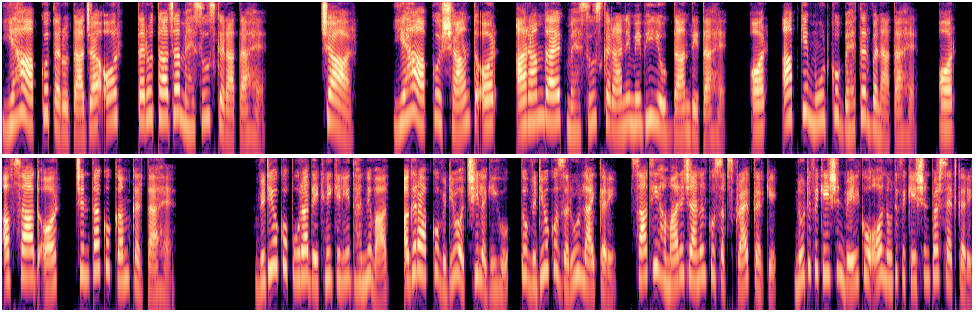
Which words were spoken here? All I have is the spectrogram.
यह आपको तरोताजा और तरोताजा महसूस कराता है। चार यह आपको शांत और आरामदायक महसूस कराने में भी योगदान देता है और आपके मूड को बेहतर बनाता है और अवसाद और चिंता को कम करता है। वीडियो को पूरा देखने के लिए धन्यवाद। अगर आपको वीडियो अच्छी लगी हो तो वीडियो को ज़रूर लाइक करें। साथ ही हमारे चैनल को सब्सक्राइब करके नोटिफिकेशन बेल को ऑल नोटिफिकेशन पर सेट करें।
